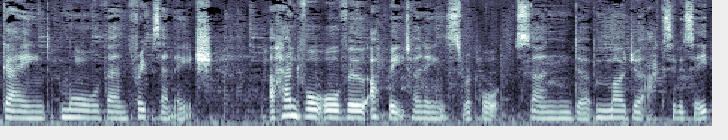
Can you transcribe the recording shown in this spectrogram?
gained more than 3% each. A handful of uh, upbeat earnings reports and uh, merger activity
